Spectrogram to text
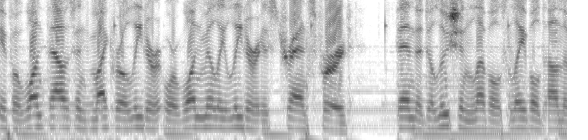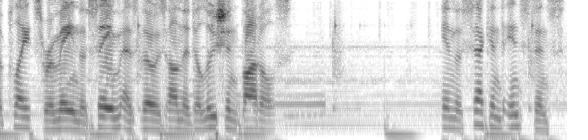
if a 1000 microliter or 1 milliliter is transferred, then the dilution levels labeled on the plates remain the same as those on the dilution bottles. In the second instance,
